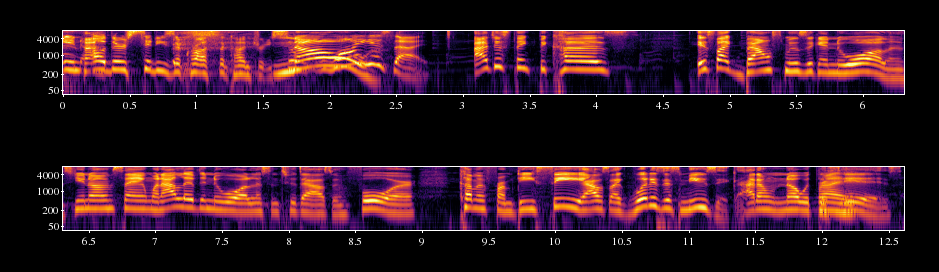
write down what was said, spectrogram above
in other cities across the country. So No. why is that? I just think because it's like bounce music in New Orleans. You know what I'm saying? When I lived in New Orleans in 2004, coming from DC, I was like, what is this music? I don't know what this Right. is.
